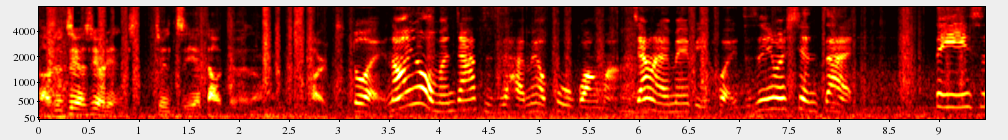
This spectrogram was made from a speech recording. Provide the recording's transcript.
哦，就这个是有点就是职业道德的那种 part。对，然后因为我们家只是还没有曝光嘛，嗯将来 maybe 会，只是因为现在，第一是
